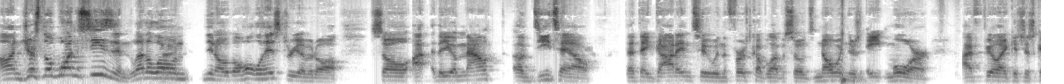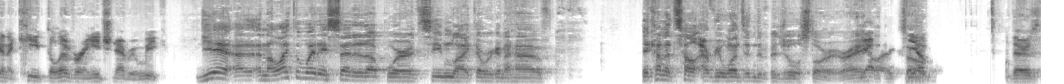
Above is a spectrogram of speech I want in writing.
on just the one season, let alone right. you know the whole history of it all. So I, the amount of detail that they got into in the first couple episodes, knowing there's eight more, I feel like it's just going to keep delivering each and every week. Yeah, and I like the way they set it up, where it seemed like they were going to have they kind of tell everyone's individual story, right? Yep. Like so. Yep. There's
